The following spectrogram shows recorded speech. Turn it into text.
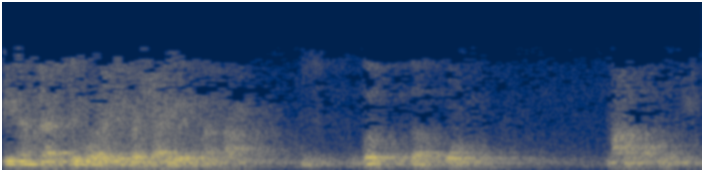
في نملة أسلمها ما فعل ضد الظلم مع المظلومين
